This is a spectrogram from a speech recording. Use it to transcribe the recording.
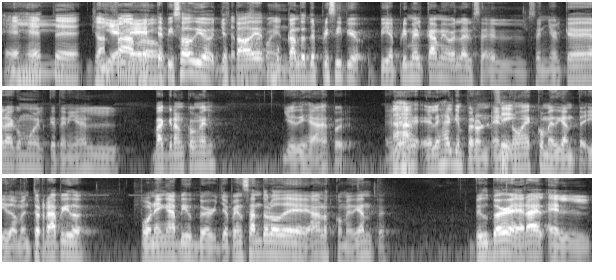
Es Y- este, John y en este episodio, yo estaba cogiendo. buscando desde el principio, vi el primer cambio, ¿verdad? El, se- el señor que era como el que tenía el background con él. Yo dije, ah, pero él, Ajá. es, él es alguien, pero él Sí. no es comediante. Y de momento rápido ponen a Bill Burr. Yo pensando lo de, ah, los comediantes. Bill Burr era el... el-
